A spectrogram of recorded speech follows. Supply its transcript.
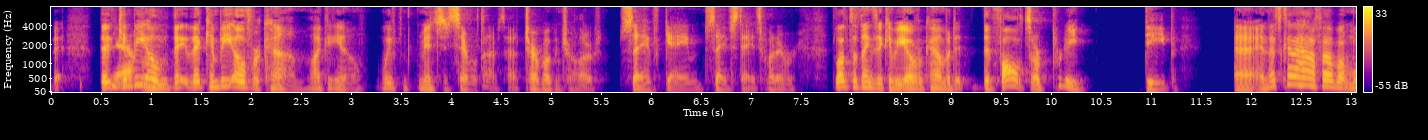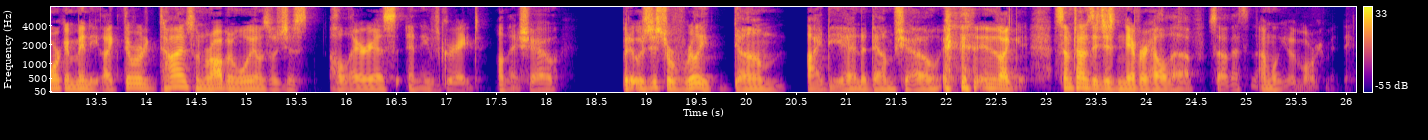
That, that Yeah. can be o- that, that can be overcome. Like you know, we've mentioned several times now. Turbo controller, save game, save states, whatever. Lots of things that can be overcome, but it, the faults are pretty deep. Uh, and that's kind of how I felt about Mork and Mindy. Like there were times when Robin Williams was just hilarious and he was great on that show, but it was just a really dumb idea and a dumb show. and like sometimes it just never held up. So that's I'm gonna give it Mork and Mindy.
